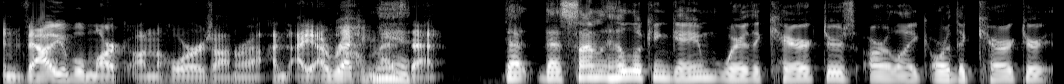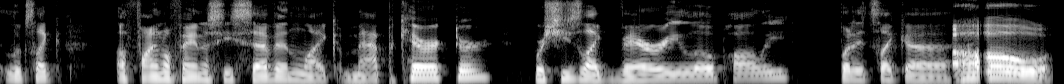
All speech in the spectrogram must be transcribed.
invaluable mark on the horror genre. I, I, I recognize Oh, that. That that Silent Hill looking game where the characters are like, or the character looks like a Final Fantasy VII like map character, where she's like very low poly, but it's like a Oh,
